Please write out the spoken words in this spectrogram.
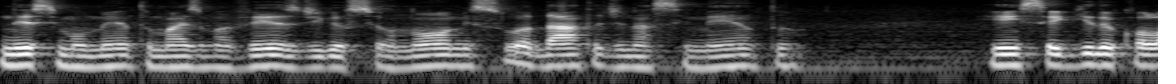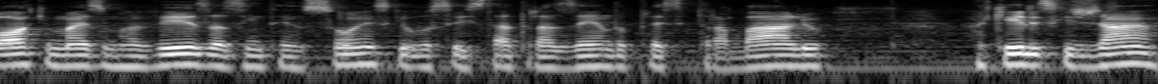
Nesse momento, mais uma vez, diga o seu nome, sua data de nascimento e em seguida coloque mais uma vez as intenções que você está trazendo para esse trabalho. Aqueles que já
